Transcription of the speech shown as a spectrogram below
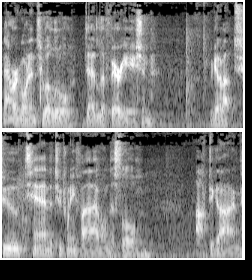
Now we're going into a little deadlift variation. We got about 210 to 225 on this little octagon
